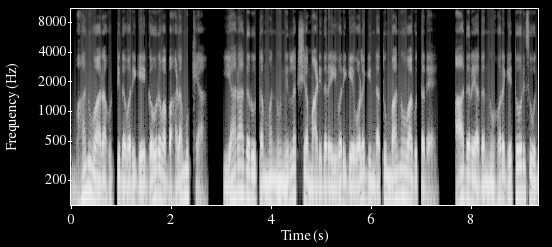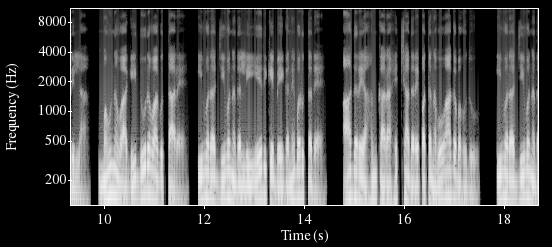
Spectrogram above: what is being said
ಭಾನುವಾರ ಹುಟ್ಟಿದವರಿಗೆ ಗೌರವ ಬಹಳ ಮುಖ್ಯ. ಯಾರಾದರೂ ತಮ್ಮನ್ನು ನಿರ್ಲಕ್ಷ್ಯ ಮಾಡಿದರೆ ಇವರಿಗೆ ಒಳಗಿಂದ ತುಂಬಾ ನೋವಾಗುತ್ತದೆ. ಆದರೆ ಅದನ್ನು ಹೊರಗೆ ತೋರಿಸುವುದಿಲ್ಲ. ಮೌನವಾಗಿ ದೂರವಾಗುತ್ತಾರೆ. ಇವರ ಜೀವನದಲ್ಲಿ ಏರಿಕೆ ಬೇಗನೆ ಬರುತ್ತದೆ. ಆದರೆ ಅಹಂಕಾರ ಹೆಚ್ಚಾದರೆ ಪತನವೂ ಆಗಬಹುದು. ಇವರ ಜೀವನದ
